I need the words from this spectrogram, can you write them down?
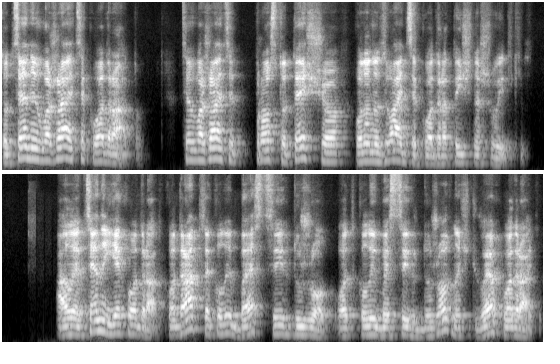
то це не вважається квадратом. Це вважається просто те, що воно називається квадратична швидкість. Але це не є квадрат. Квадрат це коли без цих дужок. От коли без цих дужок, значить v в квадраті.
